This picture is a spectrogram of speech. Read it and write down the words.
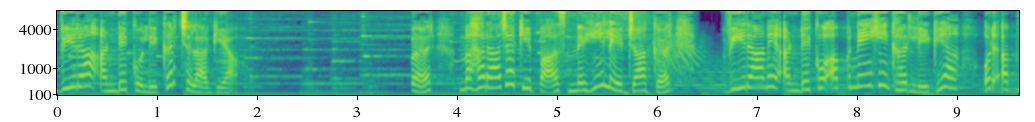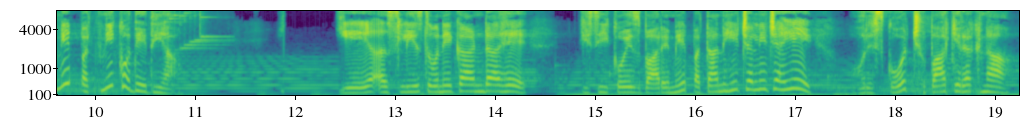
वीरा अंडे को लेकर चला गया। पर महाराजा के पास नहीं ले जाकर वीरा ने अंडे को अपने ही घर ले गया और अपनी पत्नी को दे दिया। ये असली सोने का अंडा है। किसी को इस बारे में पता नहीं चलनी चाहिए और इसको छुपा के रखना।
